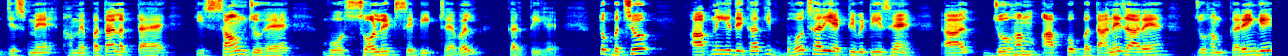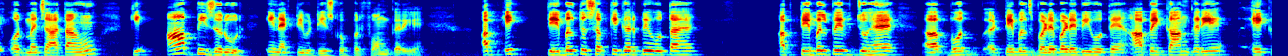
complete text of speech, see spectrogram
जिसमें हमें पता लगता है कि साउंड जो है, वो सॉलिड से भी ट्रेवल करती है। तो बच्चों, आपने ये देखा कि बहुत सारी एक्टिविटीज़ हैं जो हम आपको बताने जा रहे हैं जो हम करेंगे और मैं चाहता हूँ कि आप भी ज़रूर इन एक्टिविटीज़ को परफॉर्म करिए। अब एक टेबल तो सबके घर पे होता है। अब टेबल पे जो है बहुत टेबल्स बड़े बड़े भी होते हैं। आप एक काम करिए, एक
